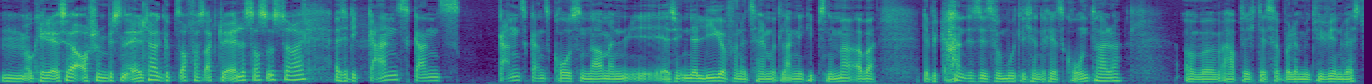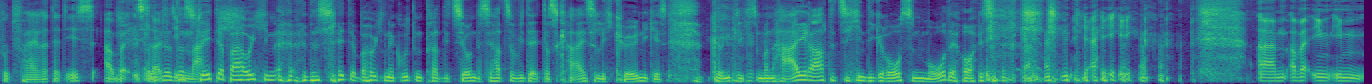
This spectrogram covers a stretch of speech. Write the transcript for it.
Hm, okay, der ist ja auch schon ein bisschen älter. Gibt es auch was Aktuelles aus Österreich? Also die ganz, ganz, ganz, ganz großen Namen, also in der Liga von jetzt Helmut Lange gibt es nicht mehr, aber der bekannteste ist vermutlich Andreas Kronthaler. Aber hauptsächlich deshalb, weil er mit Vivian Westwood verheiratet ist. Aber es aber läuft das, das steht ja bei euch in, Das steht ja bei euch in einer guten Tradition. Das hat so wieder etwas kaiserlich-königes, königliches. Man heiratet sich in die großen Modehäuser rein. ja, eh. ähm, aber im, im,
